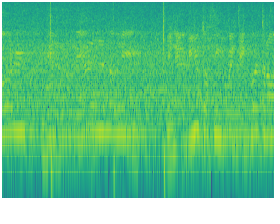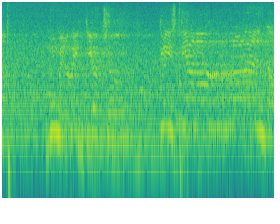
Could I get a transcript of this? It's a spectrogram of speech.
Gol del Real Madrid. En el minuto 54, número 28, Cristiano Ronaldo.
